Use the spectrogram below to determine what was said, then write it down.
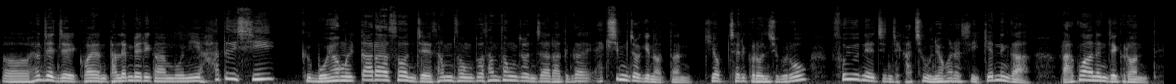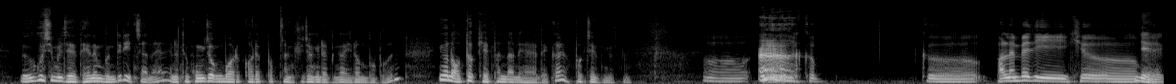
어, 현재 이제 과연 발렌베리 가문이 하듯이 그 모형을 따라서 이제 삼성도 삼성전자라든가 핵심적인 어떤 기업체를 그런 식으로 소유 내지 이제 같이 운영을 할 수 있겠는가라고 하는 이제 그런 의구심을 제 되는 분들이 있잖아요. 이를테면 공정거래법상 규정이라든가 이런 부분. 이건 어떻게 판단해야 될까요? 박재근 교수님. 어, 그, 그, 발렌베리 기업의 예.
